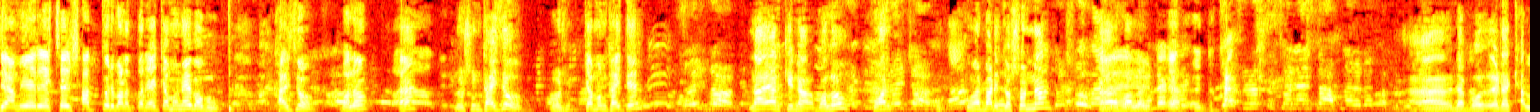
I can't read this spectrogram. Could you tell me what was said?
যে আমি এর এক্সাই স্বাদ করে বানাতে পারি। এ কেমন হয় বাবু? খাইছো? বলো হ্যাঁ? রসুন খাইছো? রসুন কেমন খাইতে? না আর কি না বলো? তোমার তোমার বাড়ি যশোর না? হ্যাঁ বলো হ্যাঁ, এটা খেয়াল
